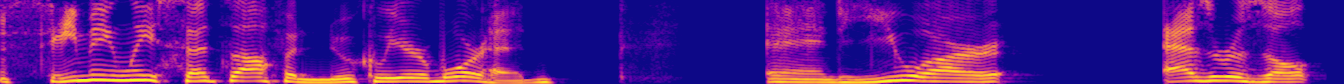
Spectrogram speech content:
seemingly sets off a nuclear warhead, and you are, as a result,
